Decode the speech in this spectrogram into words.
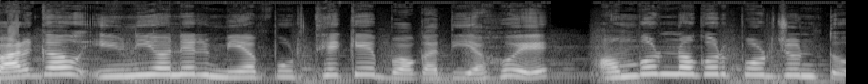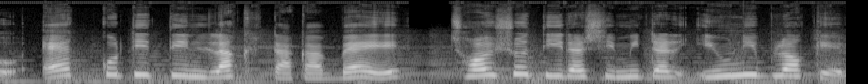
বারগাঁও ইউনিয়নের মিয়াপুর থেকে বগাদিয়া হয়ে অম্বরনগর পর্যন্ত এক কোটি তিন লাখ টাকা ব্যয়ে ছয়শো তিরাশি মিটার ইউনি ব্লকের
